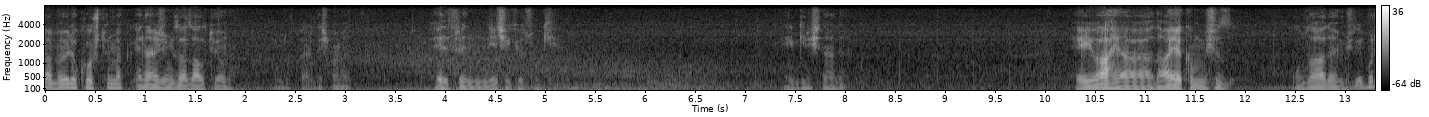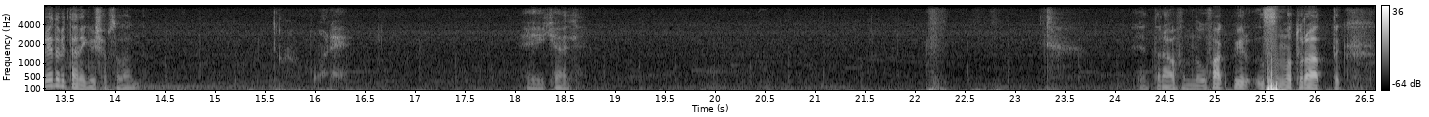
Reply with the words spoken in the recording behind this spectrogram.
Acaba böyle koşturmak enerjimizi azaltıyor mu? Dur kardeşim hemen. El frenini niye çekiyorsun ki? E, giriş nerede? Eyvah ya daha yakınmışız. Uzağa dönmüştü. Buraya da bir tane giriş yapsalardı. O ne? Heykel. Etrafında ufak bir ısınma turu attık.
